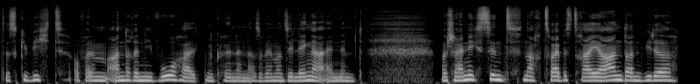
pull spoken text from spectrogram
das Gewicht auf einem anderen Niveau halten können, also wenn man sie länger einnimmt. Wahrscheinlich sind nach zwei bis drei Jahren dann wieder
